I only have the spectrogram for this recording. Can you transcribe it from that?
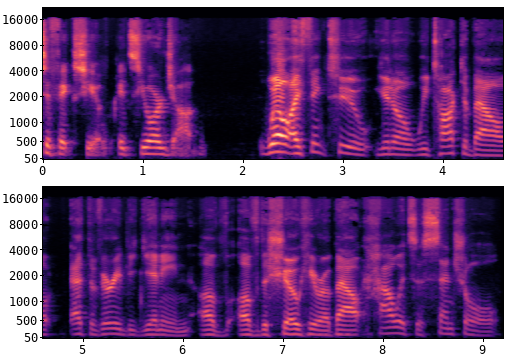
to fix you, it's your job. Well, I think too, you know, we talked about at the very beginning of of the show here about how it's essential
